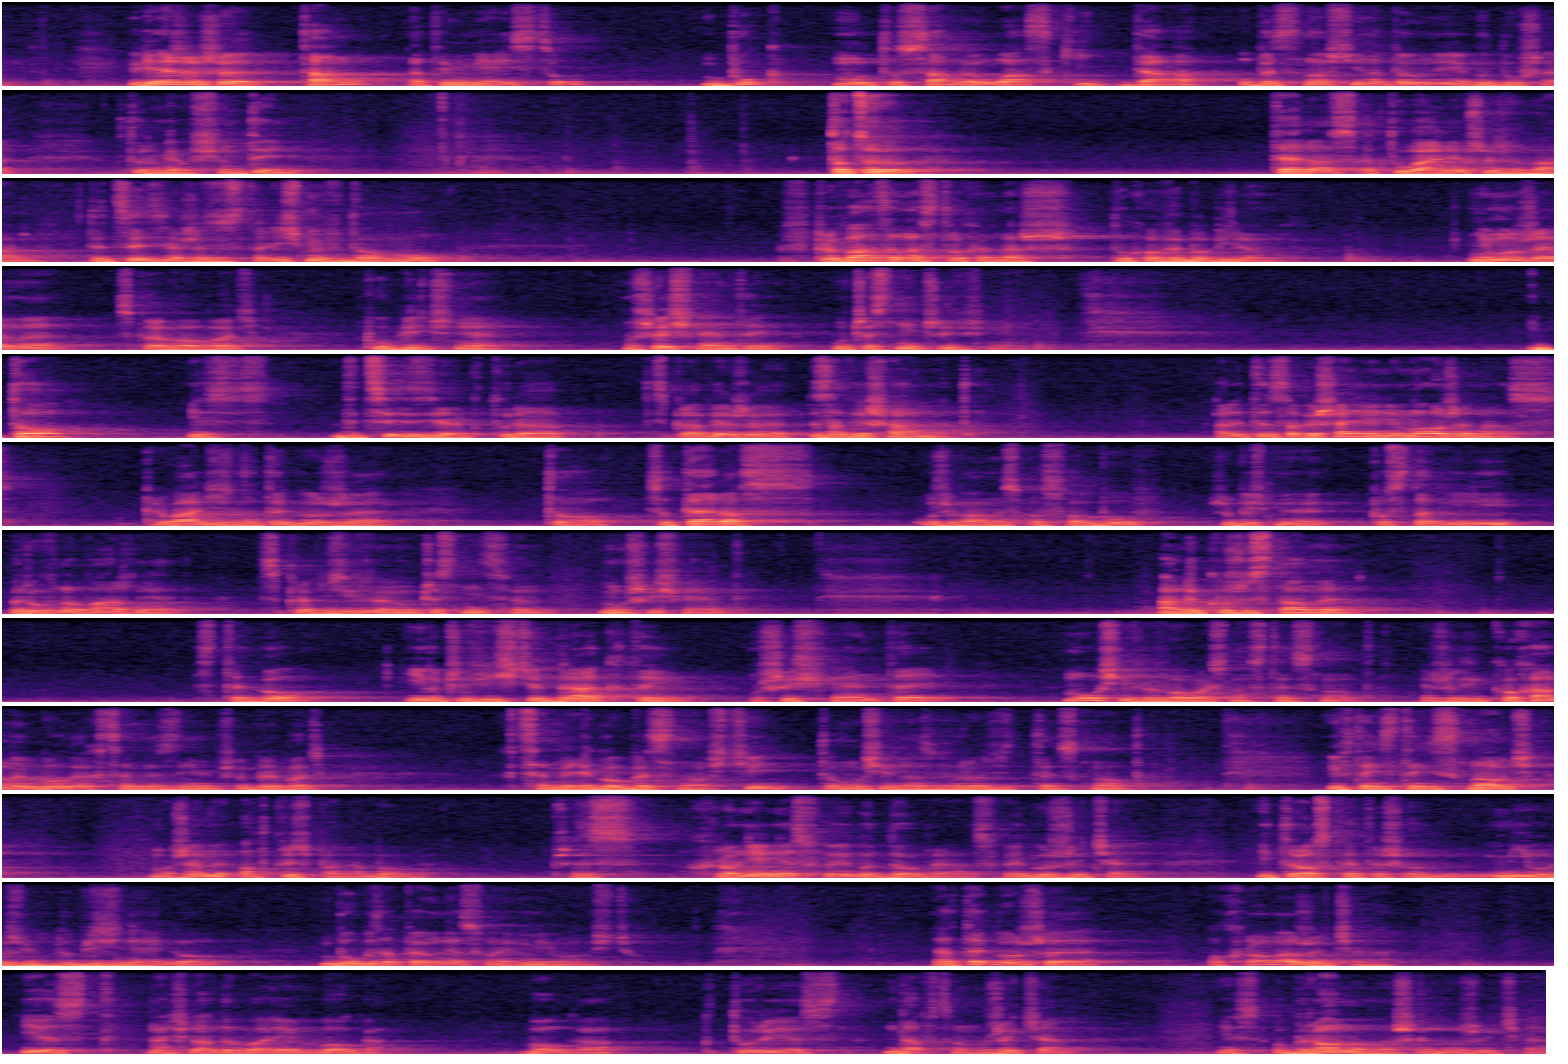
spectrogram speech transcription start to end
Wierzy, że tam, na tym miejscu, Bóg mu to same łaski da, obecności napełni jego duszę, którą miał w świątyni. To, co teraz aktualnie przeżywamy, decyzja, że zostaliśmy w domu, wprowadza nas trochę w nasz duchowy Babilon. Nie możemy sprawować publicznie mszy świętej, uczestniczyć w niej. I to jest decyzja, która sprawia, że zawieszamy to. Ale to zawieszenie nie może nas prowadzić do tego, że to, co teraz używamy sposobów, żebyśmy postawili równoważnie z prawdziwym uczestnictwem mszy świętej. Ale korzystamy z tego i oczywiście brak tej mszy świętej musi wywołać nas tęsknotę. Jeżeli kochamy Boga, chcemy z Nim przebywać, chcemy Jego obecności, to musi w nas wyrodzić tęsknotę. I w tej tęsknocie możemy odkryć Pana Boga przez chronienie swojego dobra, swojego życia i troskę też o miłość do bliźniego, Bóg zapełnia swoją miłością. Dlatego, że ochrona życia jest naśladowaniem Boga. Boga, który jest dawcą życia, jest obroną naszego życia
